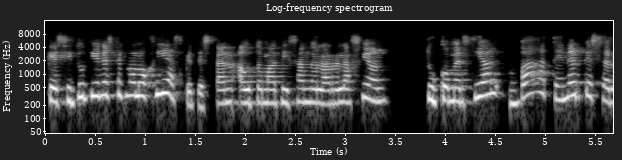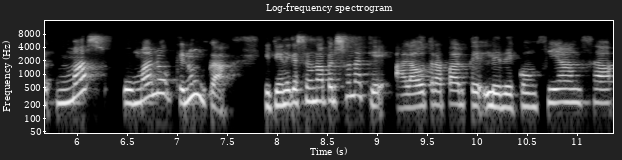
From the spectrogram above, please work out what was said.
Que si tú tienes tecnologías que te están automatizando la relación, tu comercial va a tener que ser más humano que nunca. Y tiene que ser una persona que a la otra parte le dé confianza,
